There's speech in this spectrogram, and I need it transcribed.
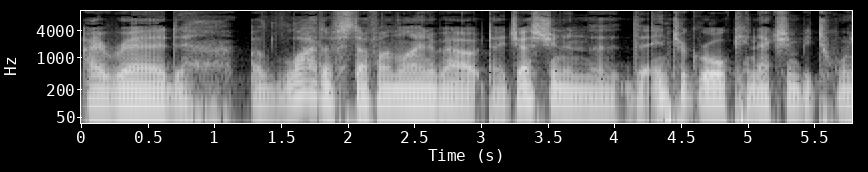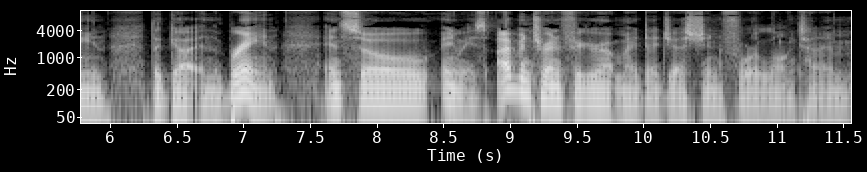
I read a lot of stuff online about digestion and the, the integral connection between the gut and the brain. And so, anyways, I've been trying to figure out my digestion for a long time,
